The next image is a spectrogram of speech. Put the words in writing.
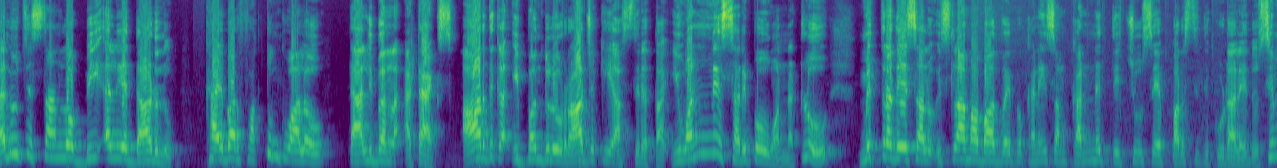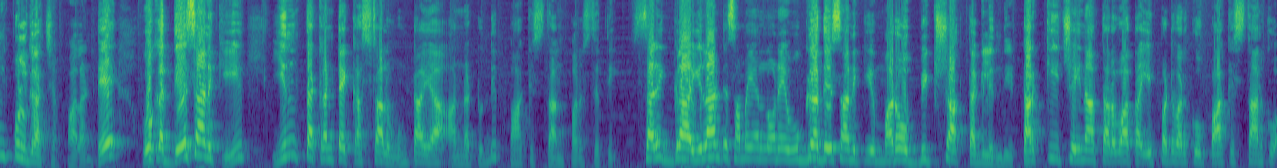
బలూచిస్తాన్లో బిఎల్ఏ దాడులు. ఖైబర్ ఫక్తుంక్వాలో టాలిబన్ల అటాక్స్. ఆర్థిక ఇబ్బందులు రాజకీయ అస్థిరత ఇవన్నీ సరిపోవు అన్నట్లు మిత్ర దేశాలు ఇస్లామాబాద్ వైపు కనీసం కన్నెత్తి చూసే పరిస్థితి కూడా లేదు. సింపుల్గా చెప్పాలంటే ఒక దేశానికి ఇంతకంటే కష్టాలు ఉంటాయా అన్నట్టుంది పాకిస్తాన్ పరిస్థితి. సరిగ్గా ఇలాంటి సమయంలోనే ఉగ్ర దేశానికి మరో బిగ్ షాక్ తగిలింది. టర్కీ చైనా తర్వాత ఇప్పటి వరకు పాకిస్తాన్కు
